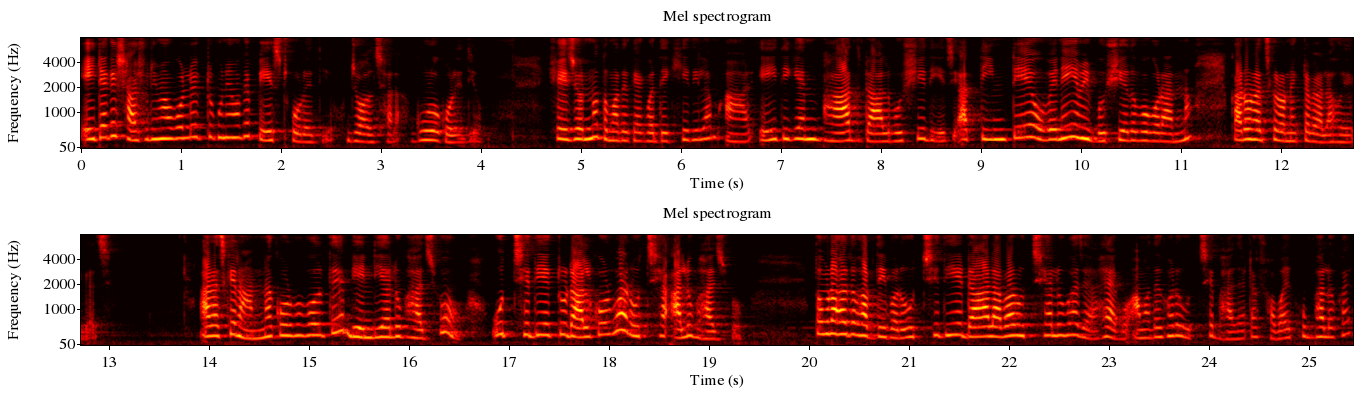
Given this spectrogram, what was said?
এইটাকে শাশুড়ি মা বলল, একটুখানি আমাকে পেস্ট করে দিও, জল ছাড়া, গুঁড়ো করে দিও। সেই জন্য তোমাদেরকে একবার দেখিয়ে দিলাম। আর এই দিকে আমি ভাত, ডাল বসিয়ে দিয়েছি। আর তিনটে ওভেনেই আমি বসিয়ে দেবো গো রান্না, কারণ আজকের অনেকটা বেলা হয়ে গেছে। আর আজকে রান্না করব বলতে ভেন্ডি আলু ভাজবো, উচ্ছে দিয়ে একটু ডাল করব, আর উচ্ছে আলু ভাজবো। তোমরা হয়তো ভাবতেই পারো, উচ্ছে দিয়ে ডাল আবার উচ্ছে আলু ভাজা। হ্যাঁ গো, আমাদের ঘরে উচ্ছে ভাজাটা সবাই খুব ভালো খায়।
